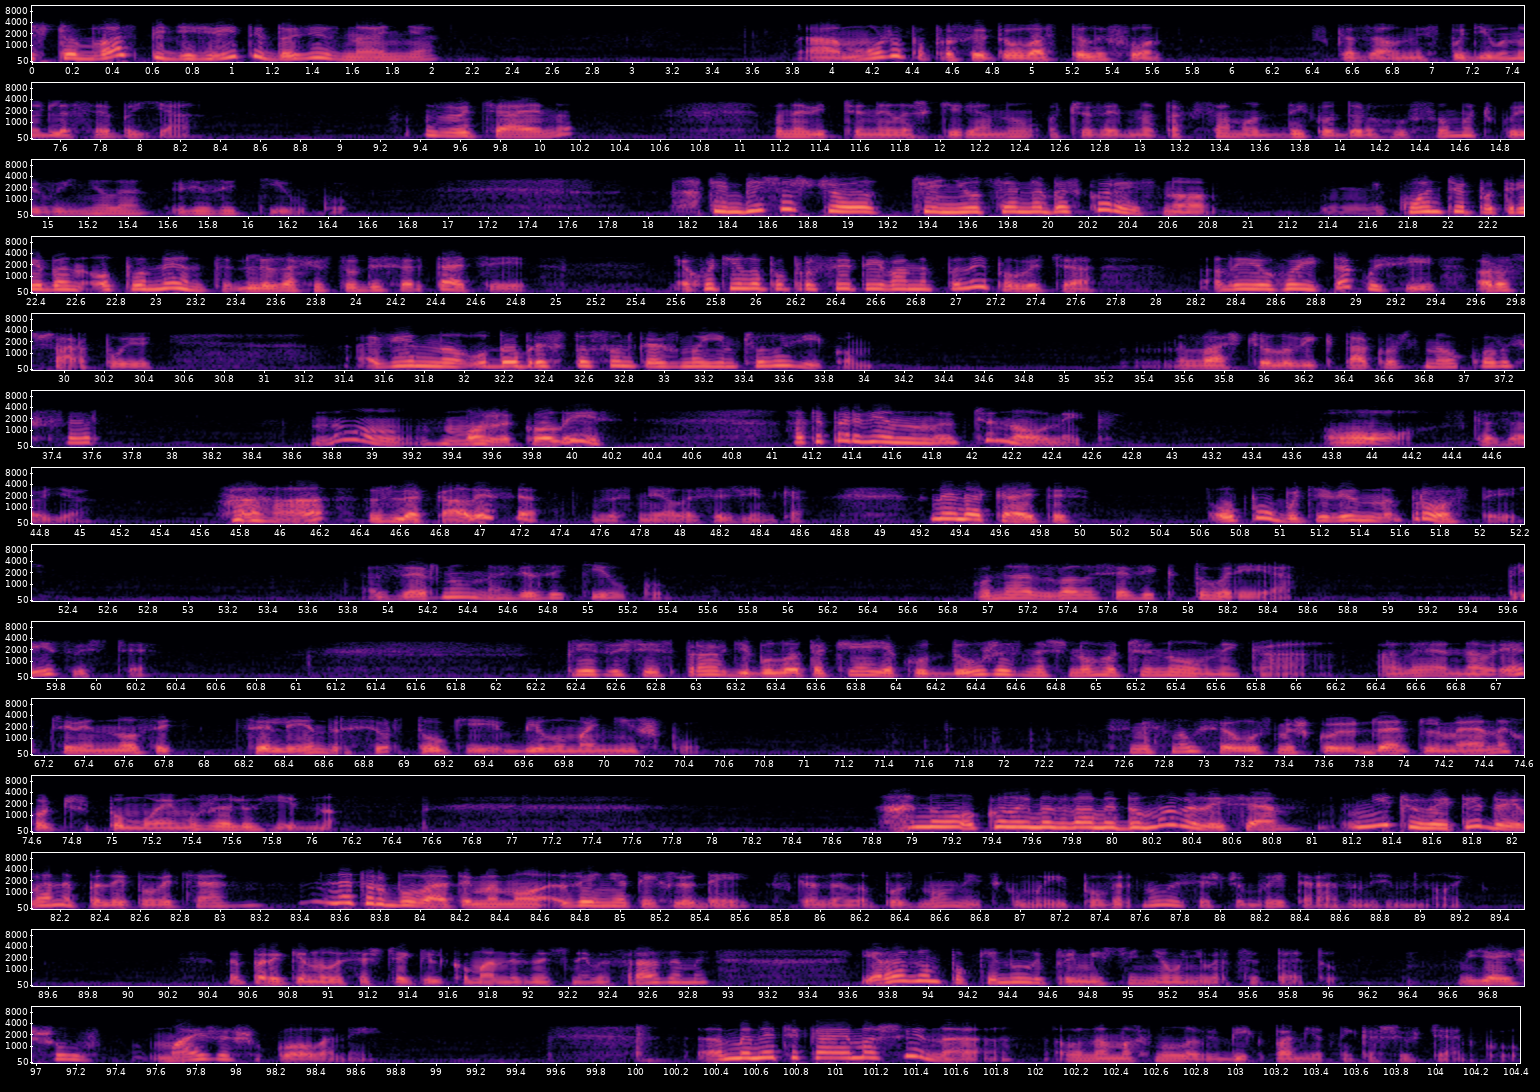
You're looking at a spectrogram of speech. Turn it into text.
щоб вас підігріти до зізнання. А можу попросити у вас телефон? сказав несподівано для себе я. Звичайно. Вона відчинила шкіряну, очевидно, так само дико дорогу сумочку і вийняла візитівку. Тим більше, що чиню це не безкорисно. Конче потрібен опонент для захисту дисертації. Хотіла попросити Івана Пилиповича, але його і так усі розшарпують. Він у добрих стосунках з моїм чоловіком. Ваш чоловік також з наукових сфер? Ну, може, колись. А тепер він чиновник. О, сказав я. Ага, злякалися? засміялася жінка. Не лякайтесь. У побуті він простий. Зирнув на візитівку. Вона звалася Вікторія. Прізвище. Прізвище і справді було таке, як у дуже значного чиновника, але навряд чи він носить циліндр, сюртук і білу маніжку. Сміхнувся усмішкою джентльмена, хоч, по-моєму, жалюгідно. Ну, коли ми з вами домовилися, нічого йти до Івана Пилиповича. Не турбуватимемо зайнятих людей, сказала по змовницькому і повернулася, щоб вийти разом зі мною. Ми перекинулися ще кількома незначними фразами і разом покинули приміщення університету. Я йшов майже шокований. Мене чекає машина, вона махнула в бік пам'ятника Шевченку.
